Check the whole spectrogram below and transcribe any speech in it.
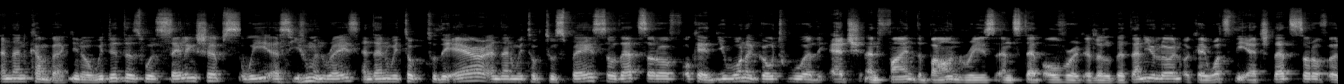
and then come back. You know, we did this with sailing ships, we as human race, and then we took to the air and then we took to space. So that's sort of, okay, you want to go to the edge and find the boundaries and step over it a little bit. Then you learn, okay, what's the edge? That's sort of a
